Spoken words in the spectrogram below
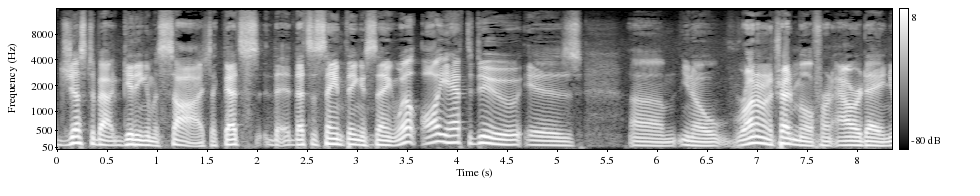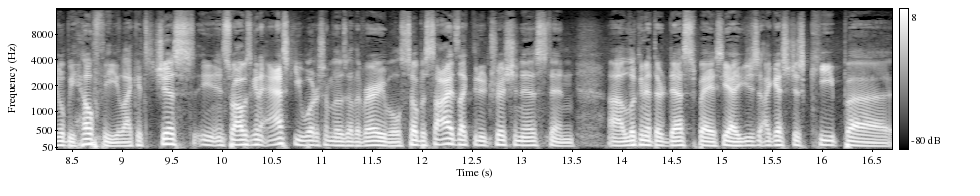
just about getting a massage. Like that's that's the same thing as saying, well, all you have to do is um, you know, run on a treadmill for an hour a day and you'll be healthy. Like it's just, and so I was going to ask you what are some of those other variables. So besides like the nutritionist and uh, looking at their desk space, yeah, you just, I guess just keep uh,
